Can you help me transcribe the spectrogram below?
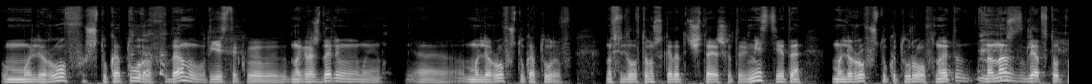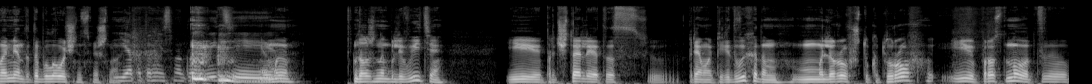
маляров, штукатуров, да, ну вот есть такое, награждали мы э, маляров, штукатуров. Но все дело в том, что когда ты читаешь это вместе, это маляров, штукатуров. Но это, на наш взгляд, в тот момент это было очень смешно. Я потом не смогла выйти. И мы должны были выйти и прочитали это с, прямо перед выходом маляров, штукатуров и просто, ну вот, э,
